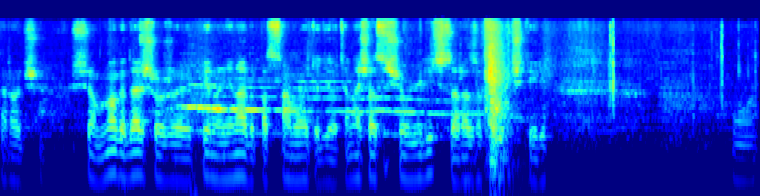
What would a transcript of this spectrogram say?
Короче, все, много дальше уже пену не надо под самую это делать. Она сейчас еще увеличится раза в 4. Вот.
